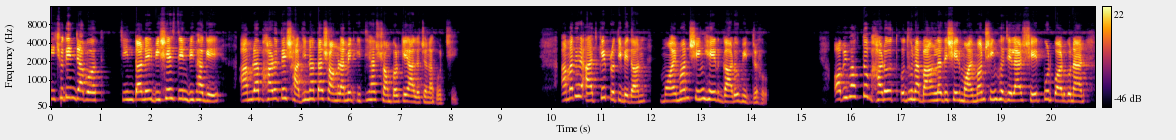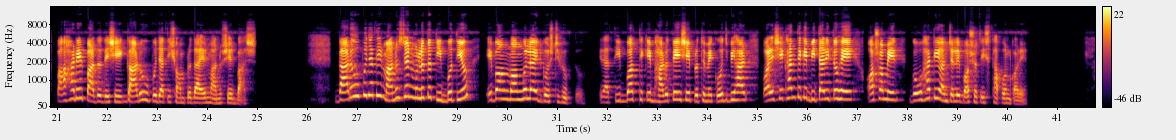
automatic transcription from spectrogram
কিছুদিন যাবৎ চিন্তনের বিশেষ দিন বিভাগে আমরা ভারতের স্বাধীনতা সংগ্রামের ইতিহাস সম্পর্কে আলোচনা করছি। আমাদের আজকের প্রতিবেদন ময়মনসিংহের গারো বিদ্রোহ। অবিভক্ত ভারত অধুনা বাংলাদেশের ময়মনসিংহ জেলার শেরপুর পরগনার পাহাড়ের পাদদেশে গারো উপজাতি সম্প্রদায়ের মানুষের বাস। গারো উপজাতির মানুষজন মূলত তিব্বতীয় এবং মঙ্গলয়েড গোষ্ঠীভুক্ত। এরা তিব্বত থেকে ভারতে এসে প্রথমে কোচবিহার, পরে সেখান থেকে বিতাড়িত হয়ে অসমের গৌহাটি অঞ্চলে বসতি স্থাপন করে।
